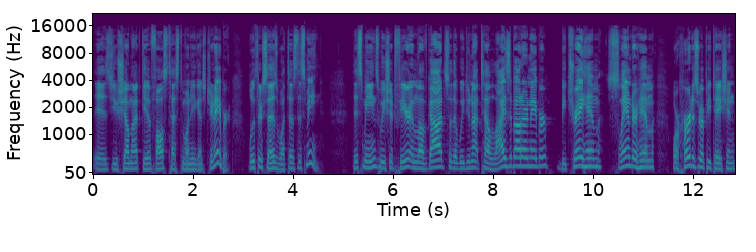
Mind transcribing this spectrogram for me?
is you shall not give false testimony against your neighbor. Luther says, what does this mean? This means we should fear and love God so that we do not tell lies about our neighbor, betray him, slander him, or hurt his reputation,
